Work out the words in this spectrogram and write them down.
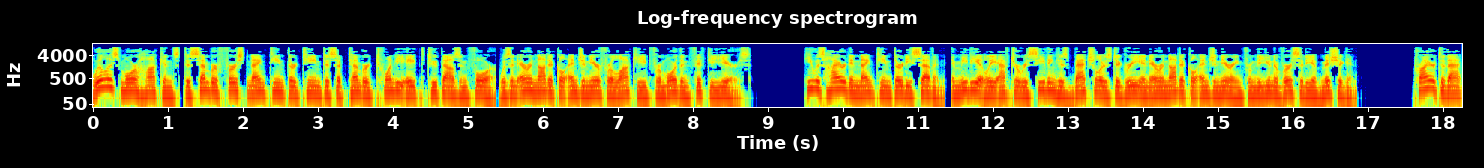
Willis Moore Hawkins December 1, 1913 to September 28, 2004 was an aeronautical engineer for Lockheed for more than 50 years. He was hired in 1937, immediately after receiving his bachelor's degree in aeronautical engineering from the University of Michigan. Prior to that,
